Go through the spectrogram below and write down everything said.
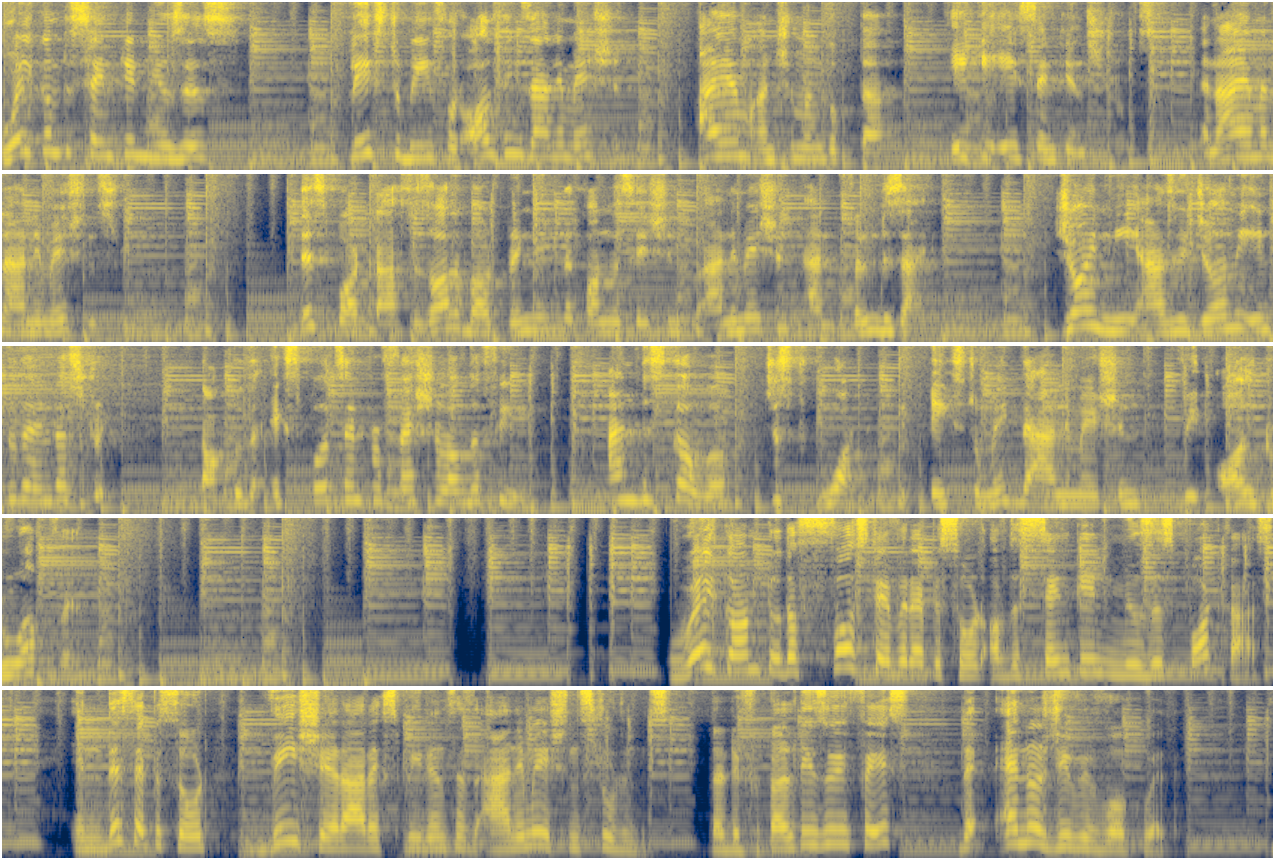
Welcome to Sentient Muses, place to be for all things animation. I am Anshuman Gupta, aka Sentient Strokes, and I am an animation student. This podcast is all about bringing the conversation to animation and film design. Join me as we journey into the industry, talk to the experts and professionals of the field, and discover just what it takes to make the animation we all grew up with. Welcome to the first ever episode of the Sentient Muses podcast. In this episode, we share our experience as animation students, the difficulties we face, the energy we work with.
